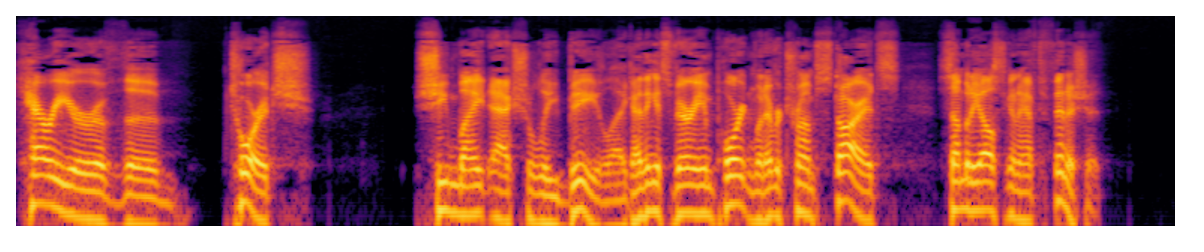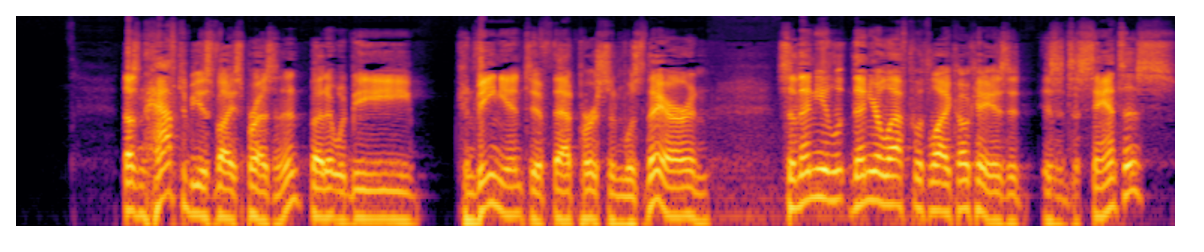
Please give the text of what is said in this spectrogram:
carrier of the torch she might actually be. Like, I think it's very important. Whatever Trump starts, somebody else is going to have to finish it. Doesn't have to be his vice president, but it would be convenient if that person was there. And so then you then you're left with like, okay, is it is it DeSantis?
